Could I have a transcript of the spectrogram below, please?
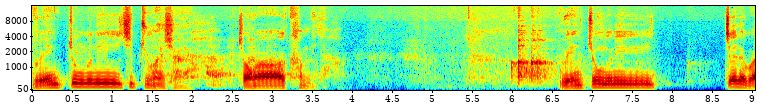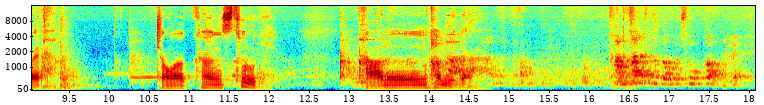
왼쪽 눈이 집중하셔야 정확합니다. 왼쪽 눈이 째려봐야 정확한 스트로크 가능합니다. 간판도 너무 좋은 거 같은데?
